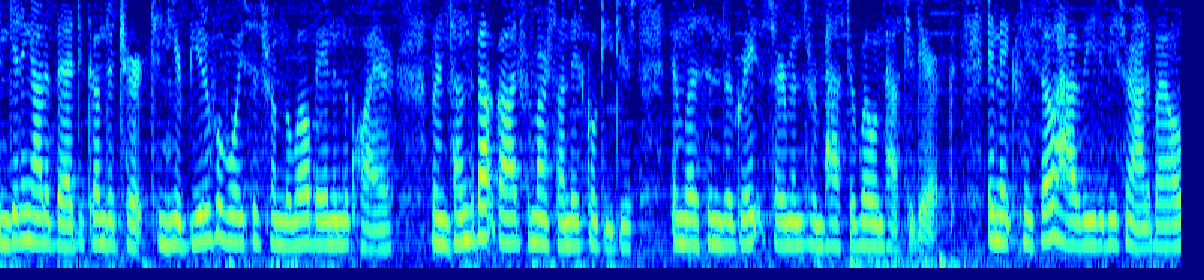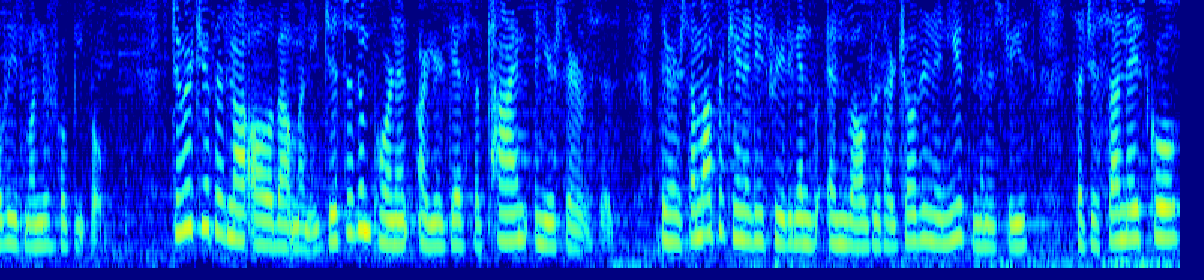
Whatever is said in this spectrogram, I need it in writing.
and getting out of bed to come to church and hear beautiful voices from the well band and the choir, learn tons about God from our Sunday school teachers, and listen to great sermons from Pastor Will and Pastor Derek. It makes me so happy to be surrounded by all these wonderful people. Stewardship is not all about money. Just as important are your gifts of time and your services. There are some opportunities for you to get involved with our children and youth ministries, such as Sunday school,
